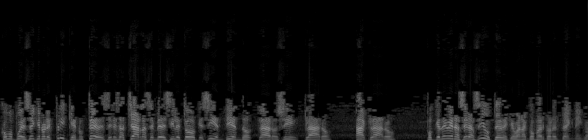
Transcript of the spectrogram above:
cómo puede ser que no le expliquen ustedes en esas charlas en vez de decirle todo que sí, entiendo, claro, sí, claro, ah, claro, porque deben hacer así ustedes que van a comer con el técnico.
